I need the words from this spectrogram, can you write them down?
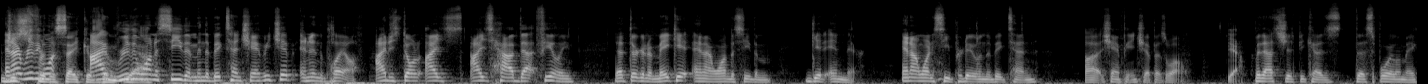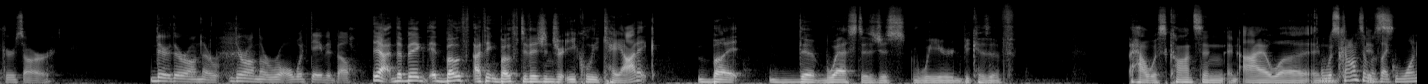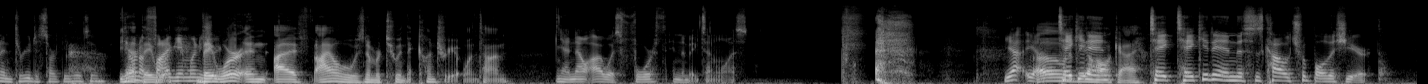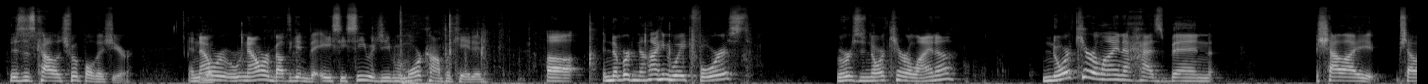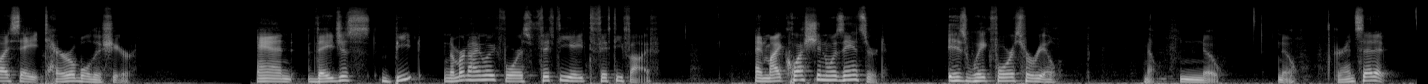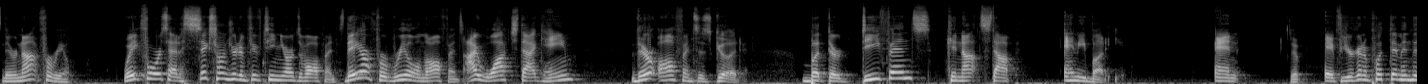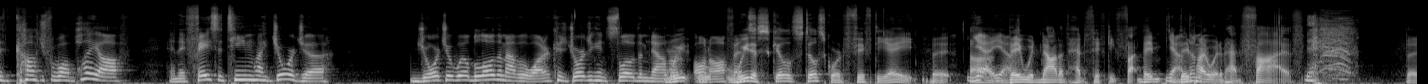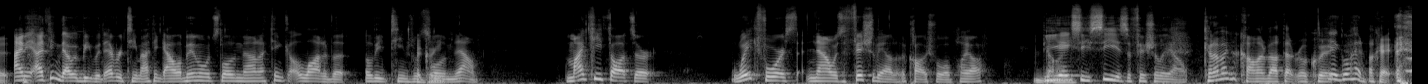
And Just I really for the want sake of I them- really yeah. want to see them in the Big Ten championship and in the playoff. I just don't I just, I just have that feeling that they're gonna make it and I want to see them get in there. And I want to see Purdue in the Big Ten uh, championship as well. yeah. But that's just because the spoiler makers are they're they're on their they're on their roll with David Bell. Yeah, the big both I think both divisions are equally chaotic, but the West is just weird because of how Wisconsin and Iowa and Wisconsin was like one and three to start the year too. yeah They're on a they five were, game winning they streak. were and I Iowa was number two in the country at one time. Yeah, now I was fourth in the Big Ten West. yeah, yeah. Oh, take it in. Hawkeye. Take take it in. This is college football this year. This is college football this year. And now Yep. we're now we're about to get into the ACC, which is even more complicated. Uh, number nine, Wake Forest versus North Carolina. North Carolina has been, shall I shall I say, terrible this year. And they just beat number nine Wake Forest 58 to 55. And my question was answered. Is Wake Forest for real? No. No. No. Grant said it. They're not for real. Wake Forest had 615 yards of offense. They are for real on offense. I watched that game. Their offense is good, but their defense cannot stop anybody. And Yep. if you're going to put them in the college football playoff and they face a team like Georgia, Georgia will blow them out of the water because Georgia can slow them down We, on, on offense. We'd have still still scored 58, but uh, Yeah, yeah. they would not have had 55. They Yeah, they them- probably would have had five. but I mean, I think that would be with every team. I think Alabama would slow them down. I think a lot of the elite teams would slow them down. My key thoughts are Wake Forest now is officially out of the college football playoff. Done. The ACC is officially out. can I make a comment about that real quick? Yeah, go ahead. Okay.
